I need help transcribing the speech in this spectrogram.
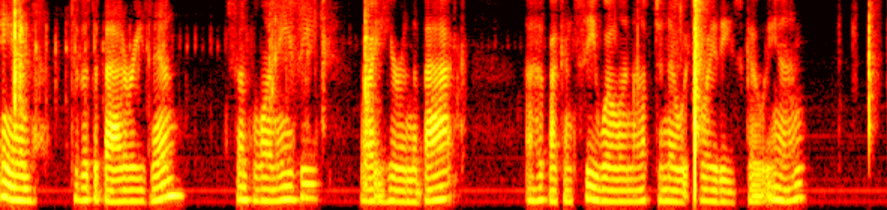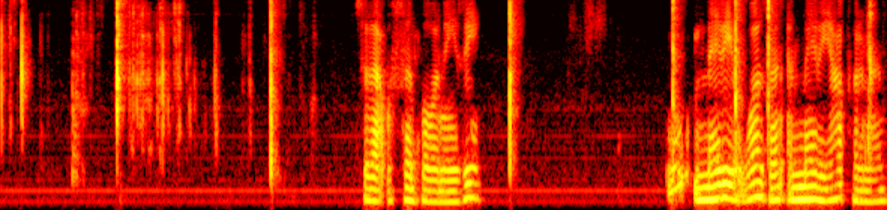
and to put the batteries in. Simple and easy, right here in the back. I hope I can see well enough to know which way these go in. So that was simple and easy. Ooh, maybe it wasn't, and maybe I put them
